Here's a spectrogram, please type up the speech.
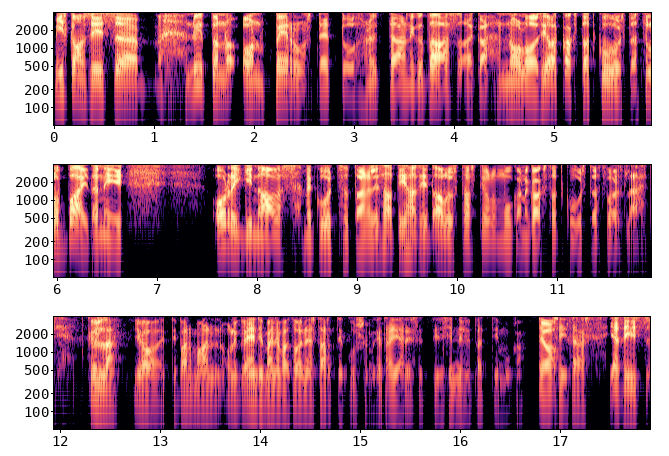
Miska on siis, äh, nyt on, on perustettu, nyt tämä on niinku taas aika noloa, siellä on 2016, sulla on paita niin, Originals me kutsutaan, eli sä oot ihan siitä alusta asti ollut mukana 2016 vuodesta lähtien. Kyllä, Eikö? joo, että varmaan oliko ensimmäinen vai toinen starttikurssi, mikä tämä järjestettiin, niin sinne hypättiin mukaan joo. siitä asti. Ja siis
